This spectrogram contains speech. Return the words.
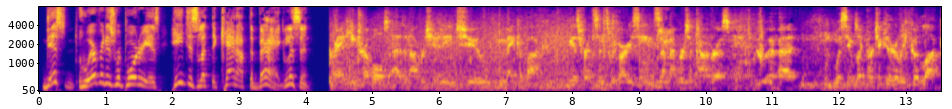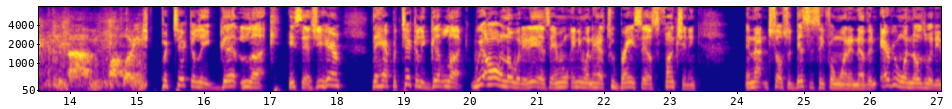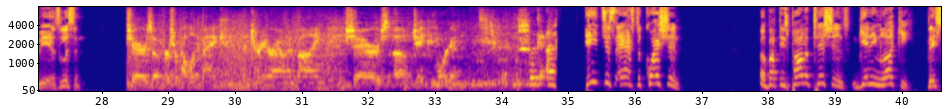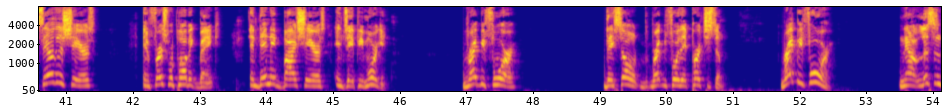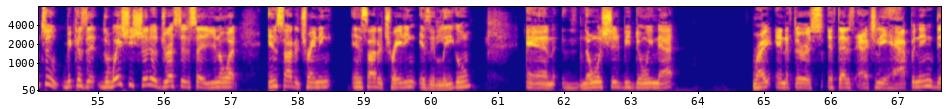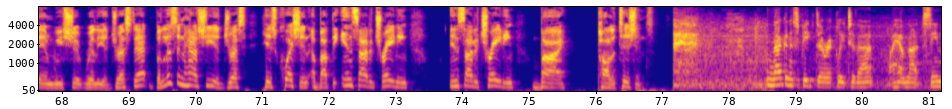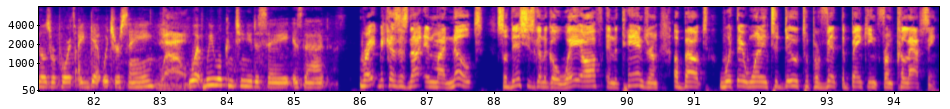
this, whoever this reporter is, he just let the cat out the bag. Listen banking troubles as an opportunity to make a buck. Because, for instance, we've already seen some members of Congress who have had what seems like particularly good luck um, offloading. Particularly good luck, he says. You hear him? They have particularly good luck. We all know what it is. Anyone that has two brain cells functioning and not social distancing from one another, and everyone knows what it is. Listen, shares of First Republic Bank and turning around and buying shares of JP Morgan. Look, uh- he just asked a question about these politicians getting lucky. They sell their shares in First Republic Bank and then they buy shares in JP Morgan right before they sold, right before they purchased them. Right before. Now listen to, because the, the way she should have address it is say, you know what? Insider trading, insider trading is illegal and no one should be doing that. Right. And if there is, if that is actually happening, then we should really address that. But listen how she addressed his question about the insider trading, insider trading by politicians. I'm not going to speak directly to that. I have not seen those reports. I get what you're saying. Wow. What we will continue to say is that right? Because it's not in my notes. So then she's going to go way off in the tantrum about what they're wanting to do to prevent the banking from collapsing.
